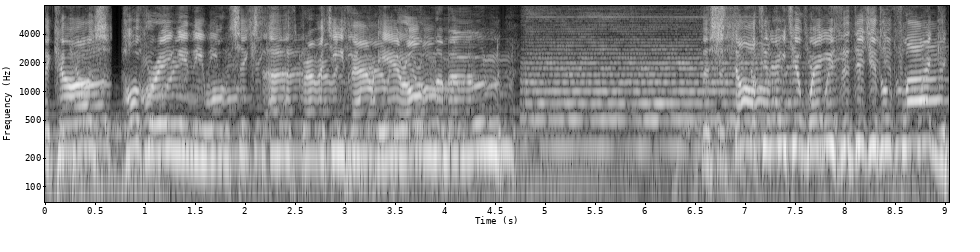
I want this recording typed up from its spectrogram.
The cars hovering in the one-sixth Earth gravity found here on the moon. The Startinator waves the digital flag.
